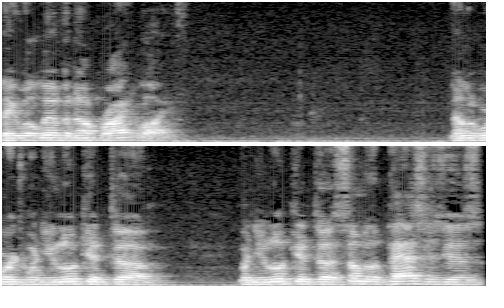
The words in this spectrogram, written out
They will live an upright life. In other words, when you look at uh, when you look at uh, some of the passages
